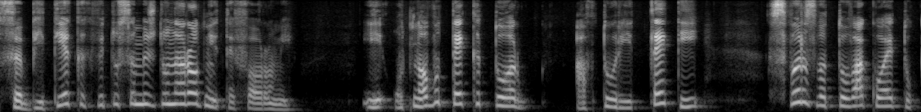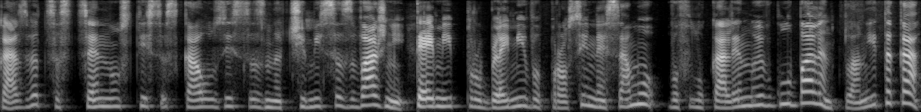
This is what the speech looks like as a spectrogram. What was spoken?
събития, каквито са международните форуми. И отново те като авторитети свързват това, което казват с ценности, с каузи, с значими, с важни теми, проблеми, въпроси, не само в локален, но и в глобален план. И така,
